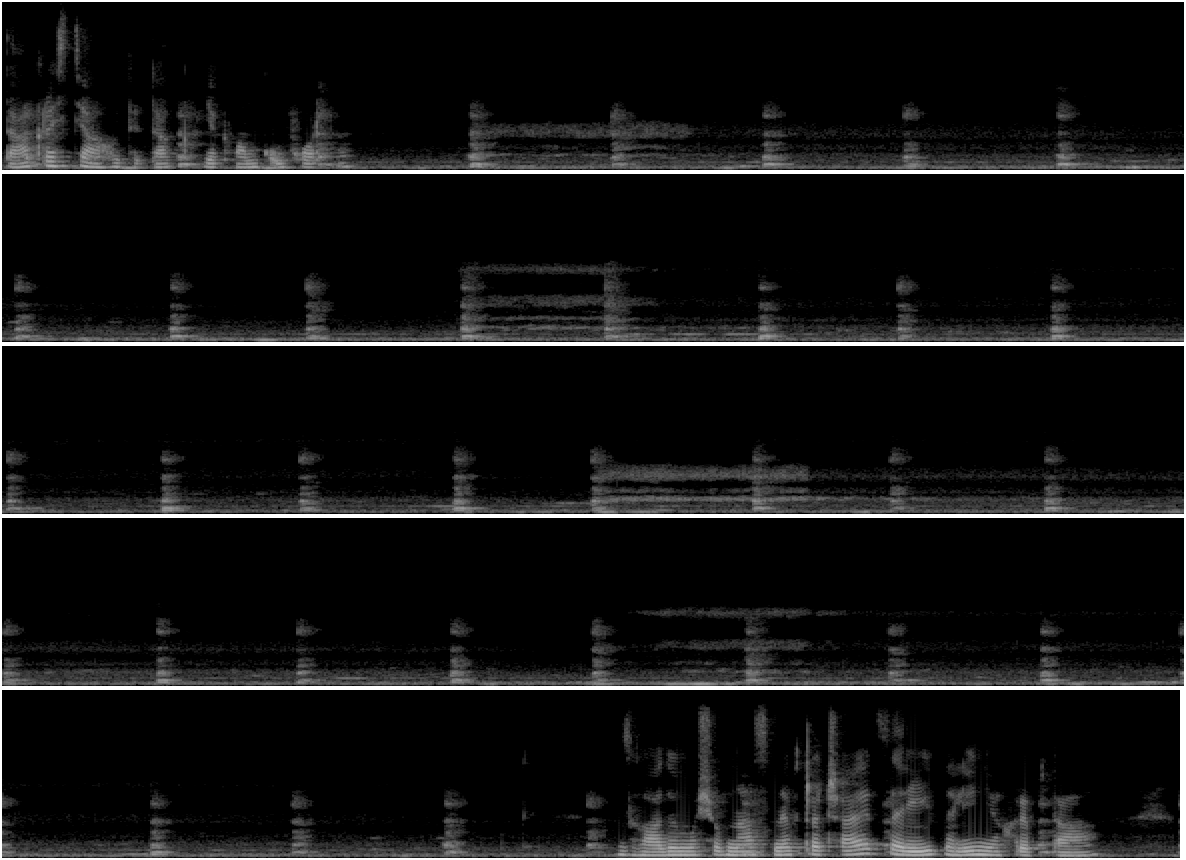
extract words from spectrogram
Так розтягуйте, так, як вам комфортно. Згадуємо, що в нас не втрачається рівна лінія хребта.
